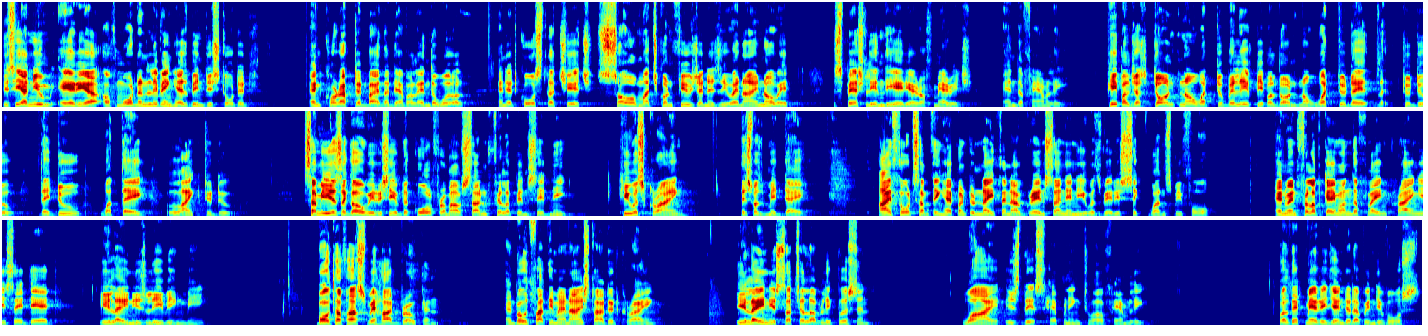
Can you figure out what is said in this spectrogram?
You see, a new area of modern living has been distorted and corrupted by the devil and the world, and it caused the church so much confusion as you and I know it, especially in the area of marriage and the family. People just don't know what to believe. People don't know what to, to do. They do what they like to do. Some years ago, we received a call from our son Philip in Sydney. He was crying. This was midday. I thought something happened to Nathan, our grandson, and he was very sick once before. And when Philip came on the plane crying, he said, Dad, Elaine is leaving me. Both of us were heartbroken, and both Fatima and I started crying. Elaine is such a lovely person. Why is this happening to our family? Well, that marriage ended up in divorce.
